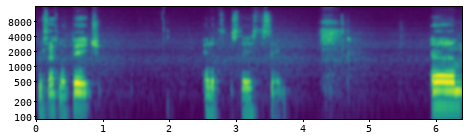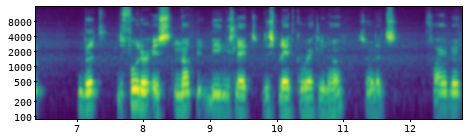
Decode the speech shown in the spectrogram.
Refresh my page. And it stays the same. Um, but the footer is not being displayed, displayed correctly now. So let's Firebug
